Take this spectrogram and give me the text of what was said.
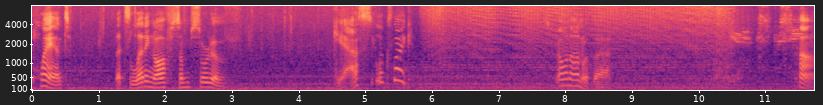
plant that's letting off some sort of gas, it looks like. What's going on with that? Huh.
